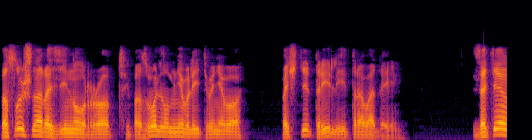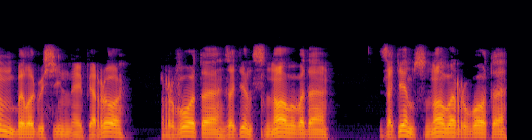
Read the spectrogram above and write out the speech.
послушно разинул рот и позволил мне влить в него почти три литра воды. Затем было гусиное перо, рвота, затем снова вода, затем снова рвота.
